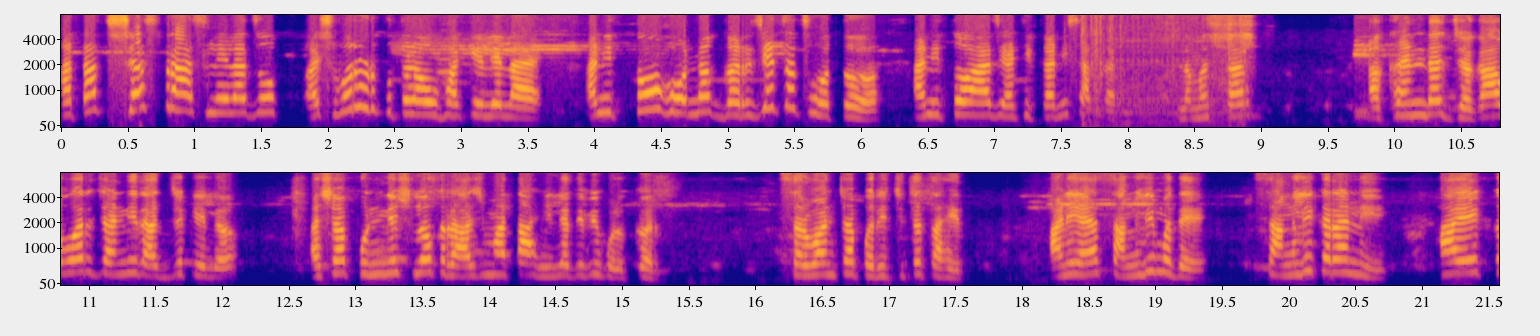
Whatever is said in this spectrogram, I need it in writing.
हातात शस्त्र असलेला जो अश्वरूढ पुतळा उभा केलेला आहे आणि तो होणं गरजेचंच होतं आणि तो आज या ठिकाणी साकार नमस्कार. अखंड जगावर ज्यांनी राज्य केलं अशा पुण्यश्लोक राजमाता अहिल्यादेवी होळकर सर्वांच्या परिचितच आहेत. आणि या सांगलीमध्ये सांगलीकरांनी हा एक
